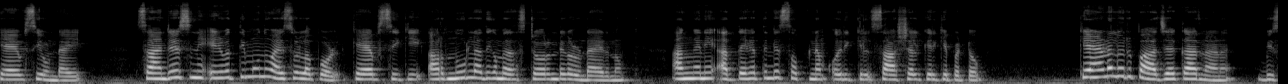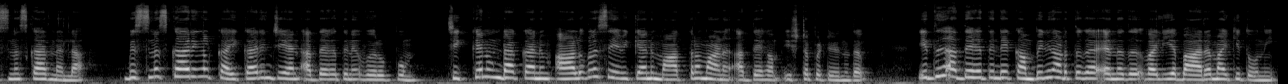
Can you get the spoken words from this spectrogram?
കെ എഫ് സി ഉണ്ടായി. സാൻഡേഴ്സിന് എഴുപത്തിമൂന്ന് വയസ്സുള്ളപ്പോൾ കെ എഫ് സിക്ക് അറുന്നൂറിലധികം റെസ്റ്റോറന്റുകൾ ഉണ്ടായിരുന്നു. അങ്ങനെ അദ്ദേഹത്തിന്റെ സ്വപ്നം ഒരിക്കൽ സാക്ഷാത്കരിക്കപ്പെട്ടു. കേണൽ ഒരു പാചകക്കാരനാണ് ബിസിനസ്സുകാരനല്ല. ബിസിനസ് കാര്യങ്ങൾ കൈകാര്യം ചെയ്യാൻ അദ്ദേഹത്തിന് വെറുപ്പും ചിക്കൻ ഉണ്ടാക്കാനും ആളുകൾ സേവിക്കാനും മാത്രമാണ് അദ്ദേഹം ഇഷ്ടപ്പെട്ടിരുന്നത്. ഇത് അദ്ദേഹത്തിന്റെ കമ്പനി നടത്തുക എന്നത് വലിയ ഭാരമാക്കി തോന്നി.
